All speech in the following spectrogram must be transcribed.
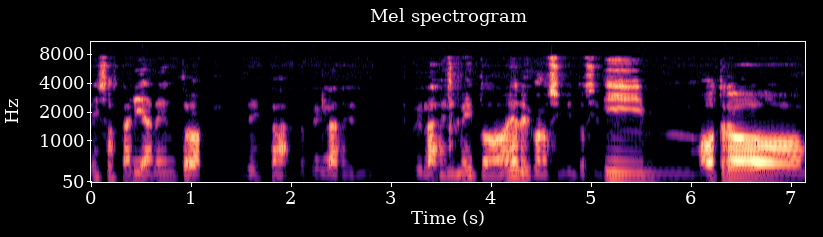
eso estaría dentro de estas reglas del, método, ¿eh? del conocimiento Y mm, otro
